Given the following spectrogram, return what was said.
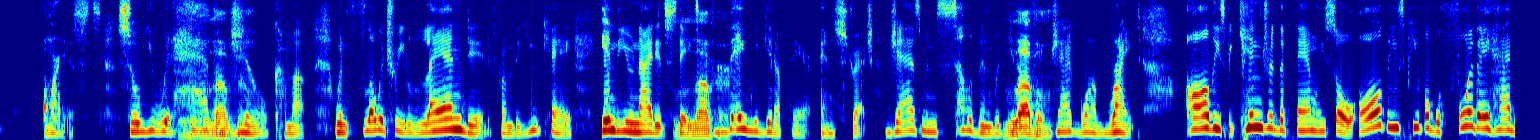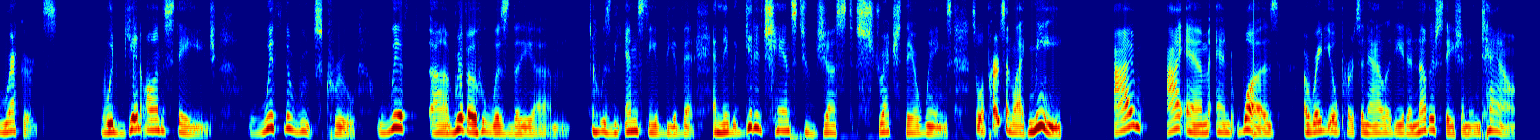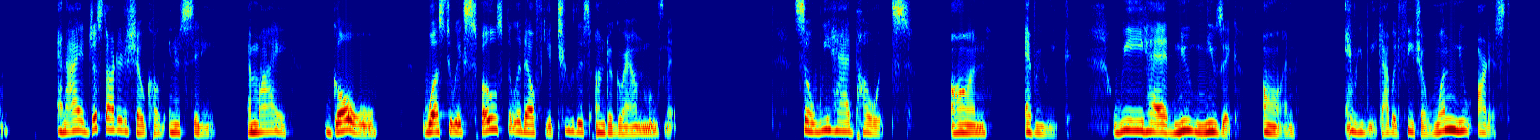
artists. So you would have Love a Jill them. come up. When Floetry landed from the UK in the United States, Love her. they would get up there and stretch. Jazmine Sullivan would get Love up there. Them. Jaguar Wright all these Kindred the Family Soul, all these people before they had records would get on stage with the Roots crew, with uh, River, who was the um, who was the MC of the event, and they would get a chance to just stretch their wings. So a person like me, I I am and was a radio personality at another station in town, and I had just started a show called Inner City, and my goal was to expose Philadelphia to this underground movement. So we had poets on every week. We had new music on every week. I would feature one new artist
